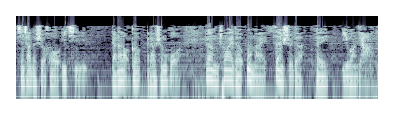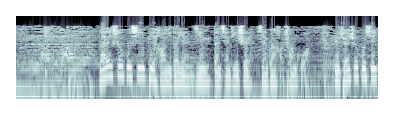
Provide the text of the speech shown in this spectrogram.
线下的时候一起表达老歌，表达生活。让窗外的雾霾暂时的被遗忘掉。来，深呼吸，闭好你的眼睛，但前提是先关好窗户。羽泉深呼吸，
